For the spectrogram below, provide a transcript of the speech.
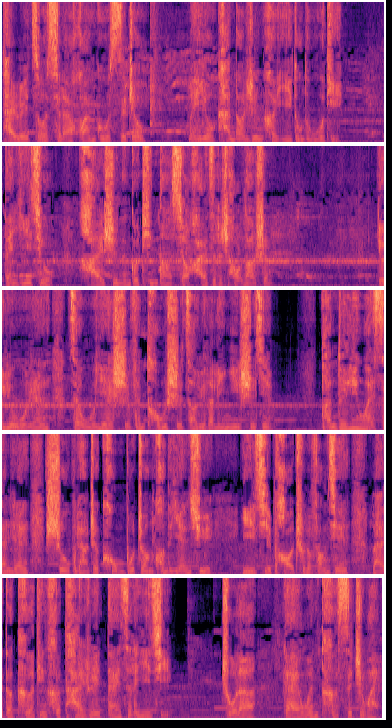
泰瑞坐起来环顾四周，没有看到任何移动的物体，但依旧还是能够听到小孩子的吵闹声。由于五人在午夜时分同时遭遇了灵异事件，团队另外三人受不了这恐怖状况的延续，一起跑出了房间，来到客厅和泰瑞待在了一起。除了盖温特斯之外，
